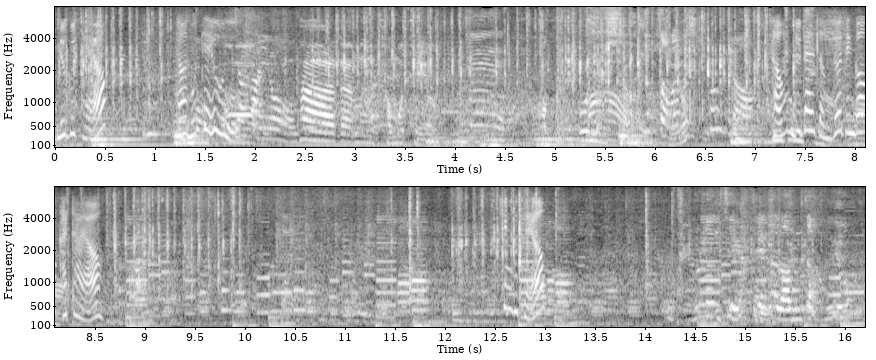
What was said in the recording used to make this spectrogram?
누구세요? 나 못해요. 사람은 더 못해요. 네. 오늘 시작. 귀엽다. 얼마 시끄럽 냐? 겨우 두달 정도 된 것 같아요. 친구세요? 물론 제가, 제가 남자고요.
